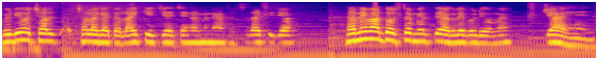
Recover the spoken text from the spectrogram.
वीडियो अच्छा अच्छा लगे तो लाइक कीजिए, चैनल में नया सब्सक्राइब कीजिए। धन्यवाद दोस्तों, मिलते हैं अगले वीडियो में। जय हिंद।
